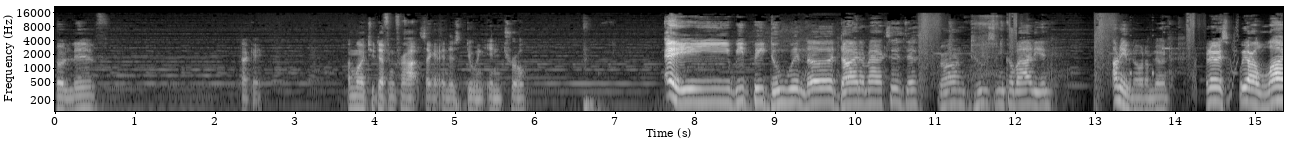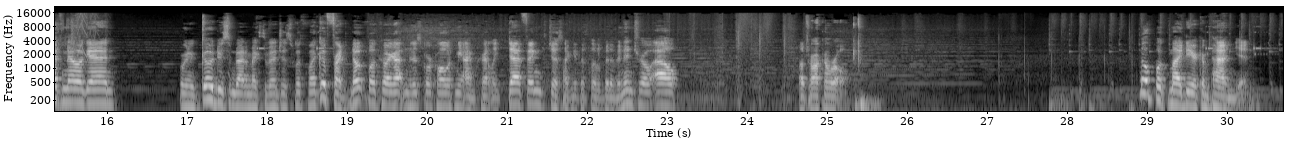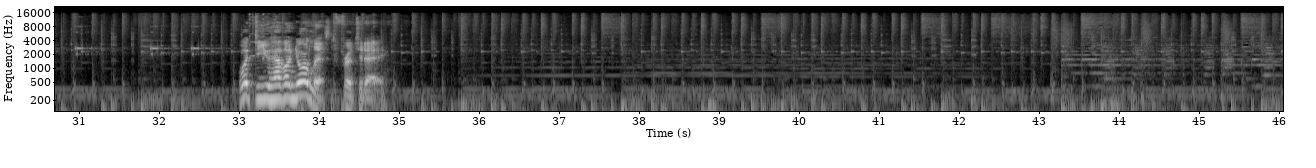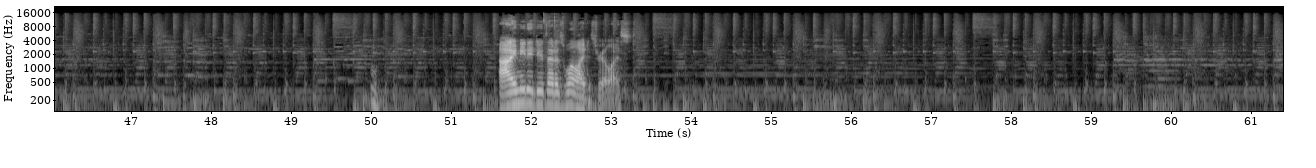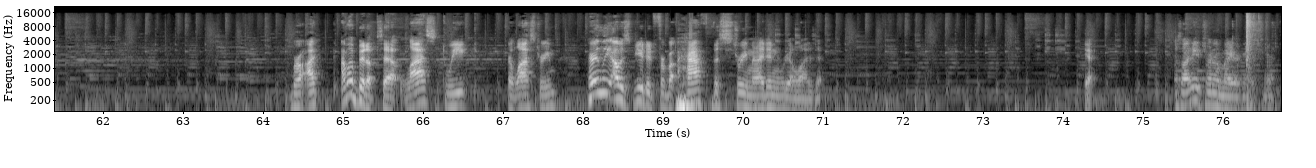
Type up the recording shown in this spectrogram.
Go live. Okay. I'm going to deafen for a hot second and just do an intro. Hey, we be doing the Dynamaxes, just run to some Cobalion. I don't even know what I'm doing. But anyways, we are live now again. We're gonna go do some Dynamax adventures with my good friend Notebook, who I got in the Discord call with me. I'm currently deafened, just so I can get this little bit of an intro out. Let's rock and roll. Notebook, my dear companion. What do you have on your list for today? Hmm. I need to do that as well, I just realized. Bro, I, I'm a bit upset. Last week, or last stream, apparently I was muted for about half the stream and I didn't realize it. Yeah. So I need to turn on my air conditioner.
